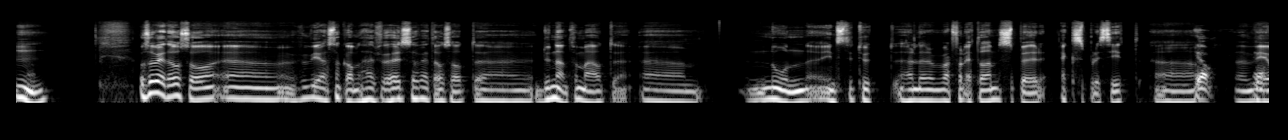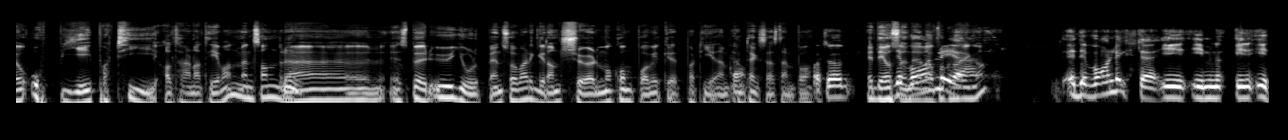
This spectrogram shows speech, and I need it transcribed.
Mm. Og så vet jeg også, for Vi har snakka om det her før, så vet jeg også at du nevnte for meg at noen institutt, eller i hvert fall et av dem, spør eksplisitt uh, ja, ja. ved å oppgi partialternativene, mens andre mm. spør uhjulpen, så velgerne sjøl må komme på hvilket parti de kan tenke seg å stemme på. Altså, er det også det en del av forklaringa? Det vanligste i, i, i,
